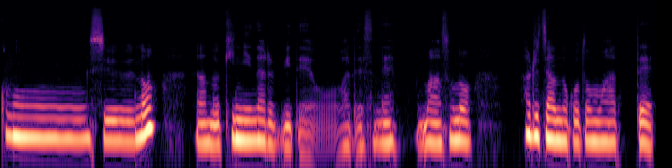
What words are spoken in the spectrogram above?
今週のあの気になるビデオはですねまあそのはるちゃんのこともあって、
